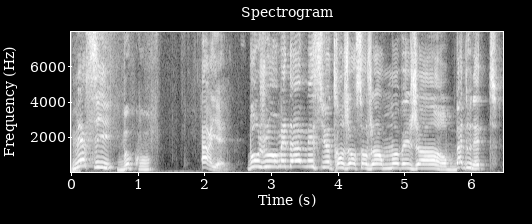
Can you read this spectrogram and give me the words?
Merci beaucoup, Ariel. Bonjour, mesdames, messieurs, transgenres, sans genre, mauvais genre, badounettes.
